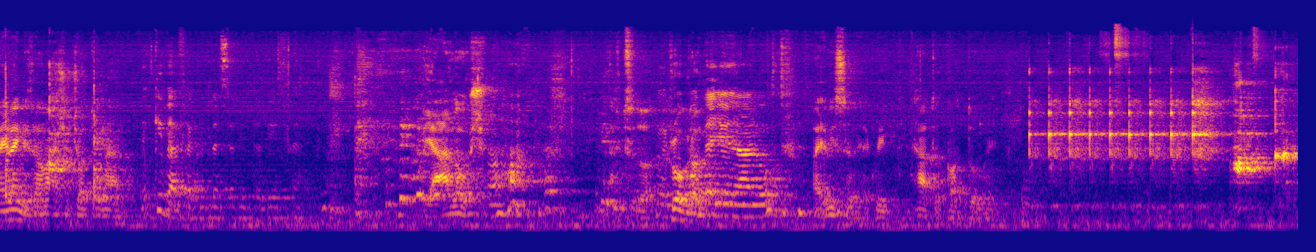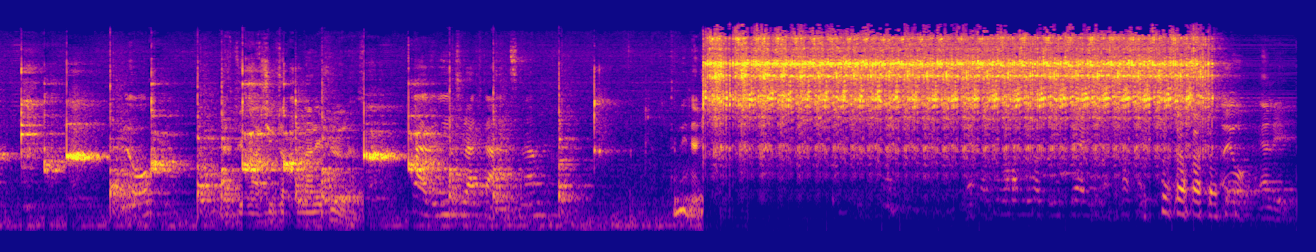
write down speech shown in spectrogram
Majd megnézem a másik csatornán. Kivel feküdt le szerinted? A János. Aha. Nem tudom. Program. Egy önállót. Majd visszamegyek még hátra kattolni. Jó. Lehet, hogy a másik csatornán is ő lesz. Kár, hogy nincs rá tánc, nem? De mindegy. Na jó, elég.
